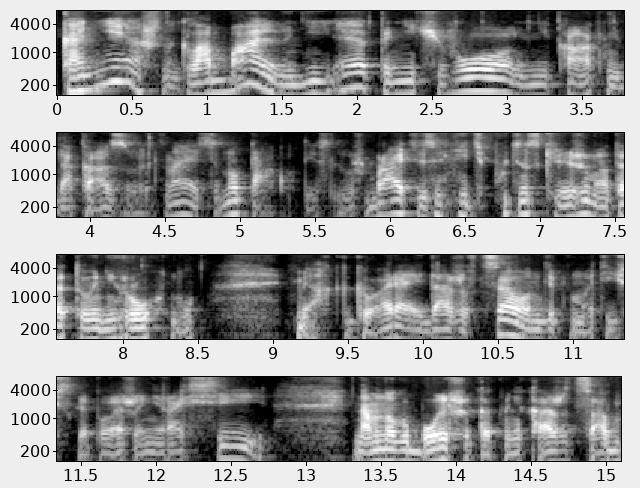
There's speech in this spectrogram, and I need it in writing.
Конечно, глобально не, это ничего никак не доказывает. Знаете, ну так вот, если уж брать, извините, путинский режим от этого не рухнул, мягко говоря. И даже в целом дипломатическое положение России намного больше, как мне кажется,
